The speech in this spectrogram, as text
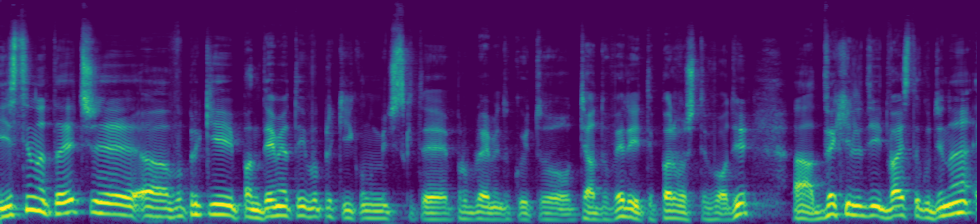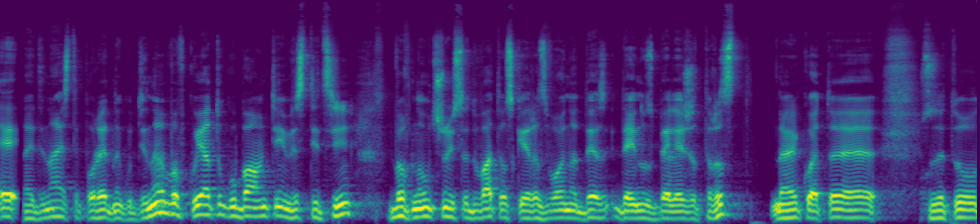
Истината е, че а, въпреки пандемията и въпреки економическите проблеми, до които тя доведе и те първа ще води, а, 2020 година е 11-та поредна година, в която глобалните инвестиции в научно-изследователска и развойна дейност бележат ръст нали, което е зато,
